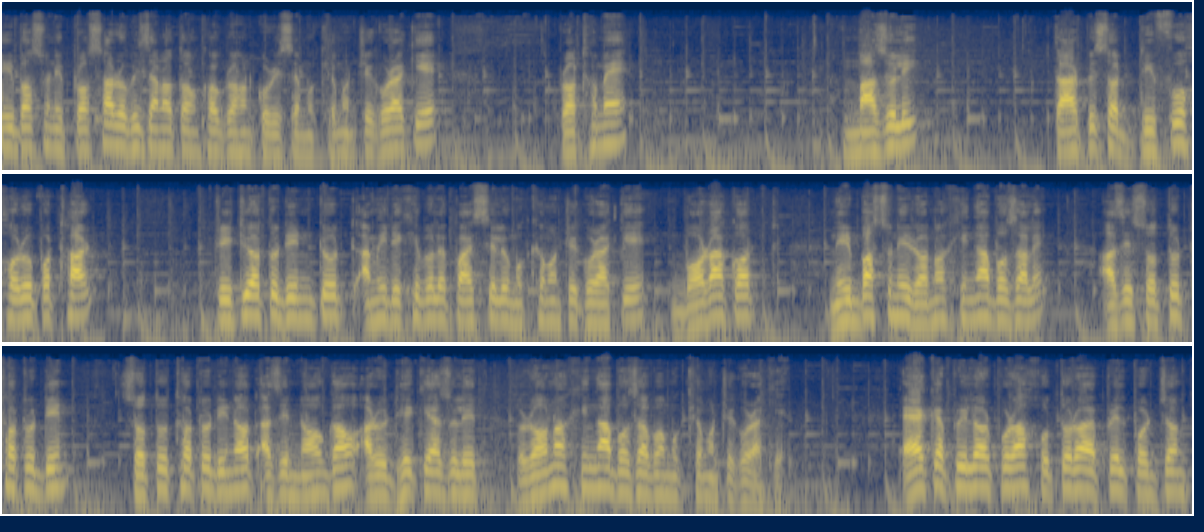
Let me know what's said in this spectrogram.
নিৰ্বাচনী প্ৰচাৰ অভিযানত অংশগ্ৰহণ কৰিছে মুখ্যমন্ত্ৰীগৰাকীয়ে। প্ৰথমে মাজুলী তাৰপিছত ডিফু সৰুপথাৰ তৃতীয়টো দিনটোত আমি দেখিবলৈ পাইছিলোঁ মুখ্যমন্ত্ৰীগৰাকীয়ে বৰাকত নিৰ্বাচনী ৰণসিঙা বজালে। আজি চতুৰ্থটো দিন। চতুৰ্থটো দিনত আজি নগাঁও আৰু ঢেকীয়াজুলিত ৰণসিঙা বজাব মুখ্যমন্ত্ৰীগৰাকীয়ে। এক এপ্ৰিলৰ পৰা সোতৰ এপ্ৰিল পৰ্যন্ত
